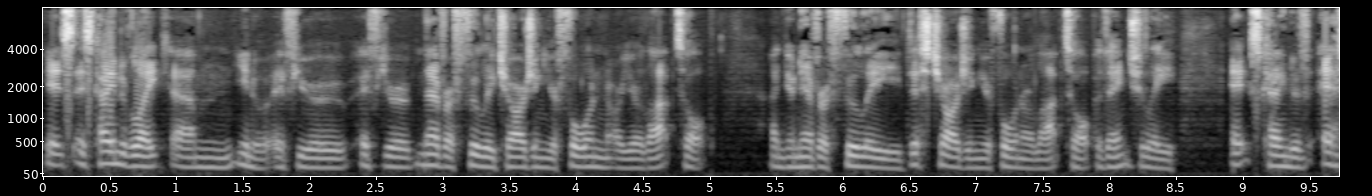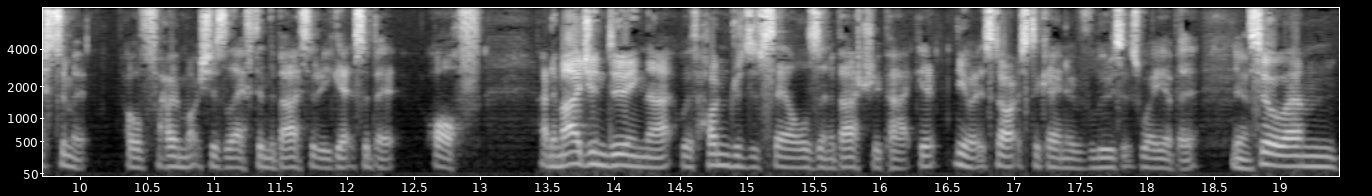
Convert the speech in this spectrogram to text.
it's it's kind of like um, you know if you if you're never fully charging your phone or your laptop, and you're never fully discharging your phone or laptop, eventually its kind of estimate of how much is left in the battery gets a bit off. And imagine doing that with hundreds of cells in a battery pack. It you know it starts to kind of lose its way a bit. Yeah. So um,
